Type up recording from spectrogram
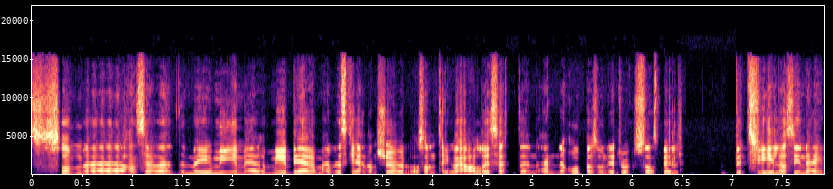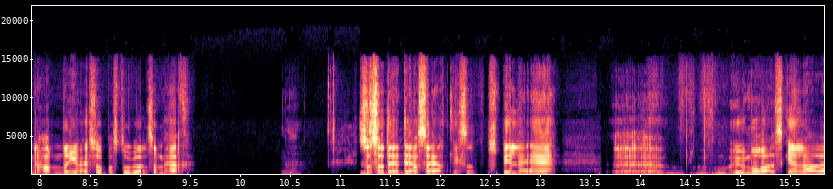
Som eh, han ser et mye, mye, mer, mye bedre menneske enn han sjøl. Og sånne ting. Og jeg har aldri sett en, en hovedperson i et Rockstar-spill betvile sine egne handlinger i såpass stor grad som her. Så, så det, det, å si at liksom, spillet er uh, umoralsk eller,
